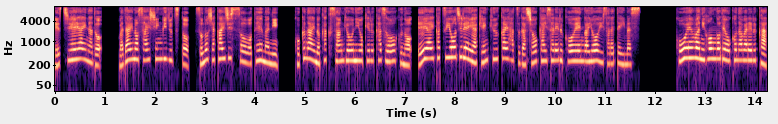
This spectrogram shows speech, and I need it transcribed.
HAI など、話題の最新技術とその社会実装をテーマに、国内の各産業における数多くの AI 活用事例や研究開発が紹介される講演が用意されています。講演は日本語で行われるか、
